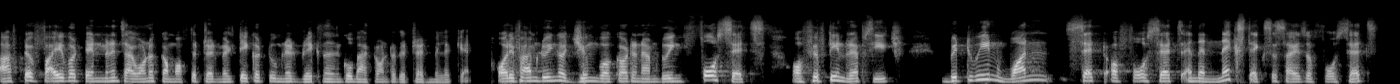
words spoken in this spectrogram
after five or 10 minutes, I want to come off the treadmill, take a two minute break, and then go back onto the treadmill again. Or if I'm doing a gym workout and I'm doing four sets of 15 reps each, between one set of four sets and the next exercise of four sets,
